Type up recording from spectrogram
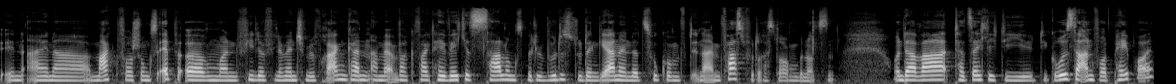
in einer Marktforschungs-App, äh, wo man viele, viele Menschen befragen kann, haben wir einfach gefragt, hey, welches Zahlungsmittel würdest du denn gerne in der Zukunft in einem Fastfood-Restaurant benutzen? Und da war tatsächlich die, die größte Antwort PayPal.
